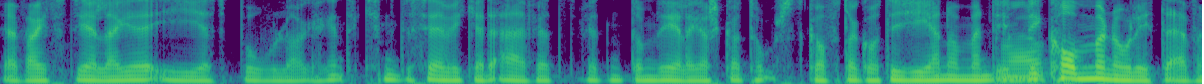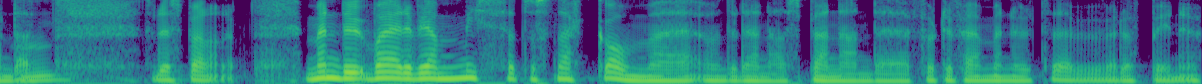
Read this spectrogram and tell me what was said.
Jag är faktiskt delägare i ett bolag. Jag kan inte, kan inte säga vilka det är för jag vet inte om delägare ska, ta- ska få ta gått igenom men det, det kommer nog lite även där. Mm. Så det är spännande. Men du, vad är det vi har missat att snacka om eh, under denna spännande 45 minuter vi är väl uppe i nu?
